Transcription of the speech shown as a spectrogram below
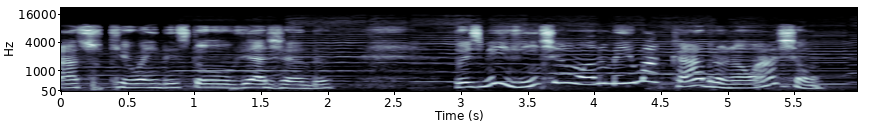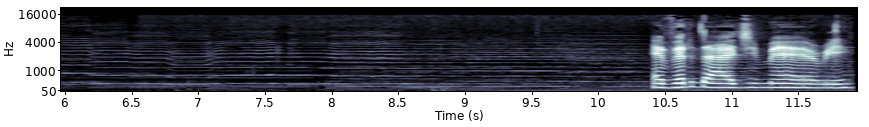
Acho que eu ainda estou viajando. 2020 é um ano meio macabro, não acham? É verdade, Mary.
